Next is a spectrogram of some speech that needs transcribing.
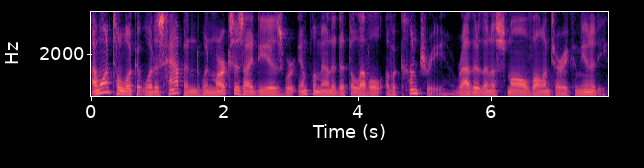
I want to look at what has happened when Marx's ideas were implemented at the level of a country rather than a small voluntary community.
